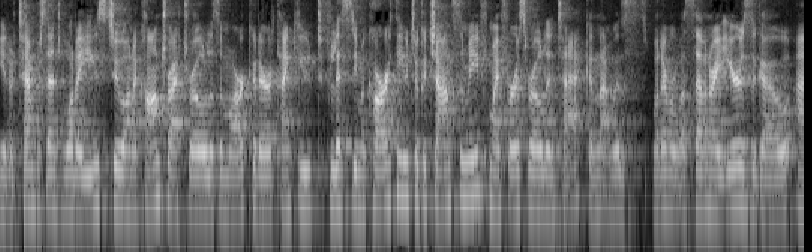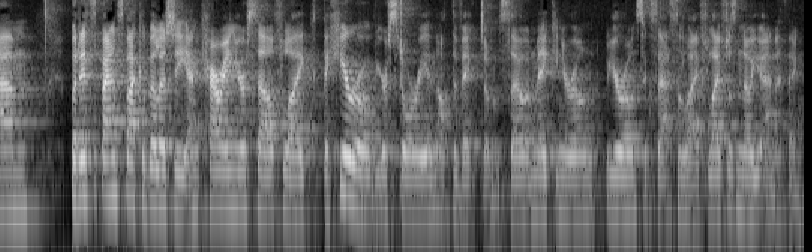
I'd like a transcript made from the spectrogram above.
you know, 10% of what I used to on a contract role as a marketer. Thank you to Felicity McCarthy, who took a chance on me for my first role in tech. And that was whatever it was, seven or eight years ago. Um, but it's bounce back ability and carrying yourself like the hero of your story and not the victim. So, and making your own, your own success in life. Life doesn't know you anything.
